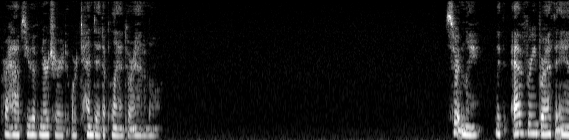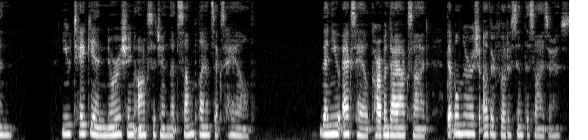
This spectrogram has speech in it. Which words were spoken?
Perhaps you have nurtured or tended a plant or animal. Certainly, with every breath in, you take in nourishing oxygen that some plants exhaled. Then you exhale carbon dioxide that will nourish other photosynthesizers.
